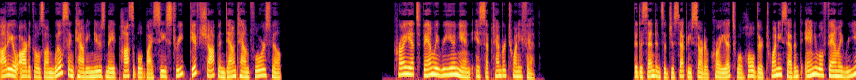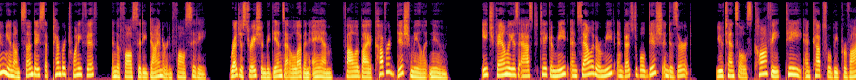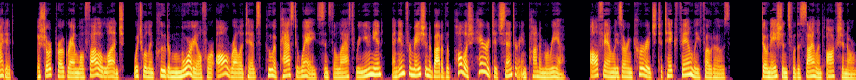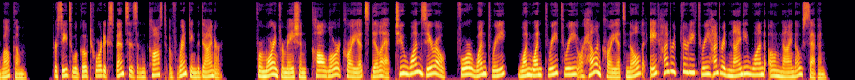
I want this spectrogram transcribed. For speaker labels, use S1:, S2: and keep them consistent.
S1: Audio articles on Wilson County News made possible by C Street Gift Shop in downtown Floresville. Croyette's family reunion is September 25th. The descendants of Giuseppe Sarto Croyetts will hold their 27th annual family reunion on Sunday, September 25th, in the Falls City Diner in Falls City. Registration begins at 11 a.m., followed by a covered dish meal at noon. Each family is asked to take a meat and salad or meat and vegetable dish and dessert. Utensils, coffee, tea, and cups will be provided. A short program will follow lunch, which will include a memorial for all relatives who have passed away since the last reunion and information about of the Polish Heritage Center in Panna Maria. All families are encouraged to take family photos. Donations for the silent auction are welcome. Proceeds will go toward expenses and the cost of renting the diner. For more information, call Laura Croyetts Dilla at 210 413 1133 or Helen Croyetts Knoll at 830 391 0907.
